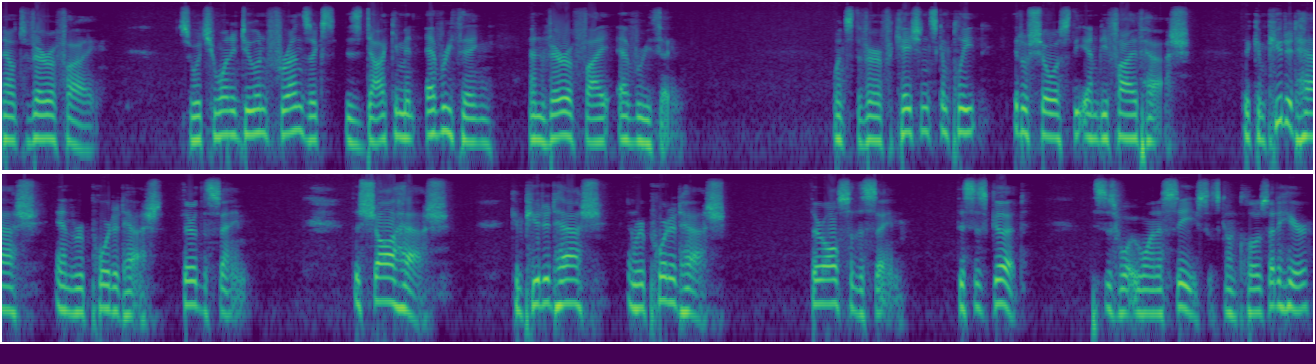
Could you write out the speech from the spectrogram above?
Now it's verifying. So what you want to do in forensics is document everything and verify everything. Once the verification is complete, it'll show us the MD5 hash. The computed hash and the reported hash, they're the same. The SHA hash, computed hash and reported hash, they're also the same. This is good. This is what we want to see. So let's go and close out of here.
